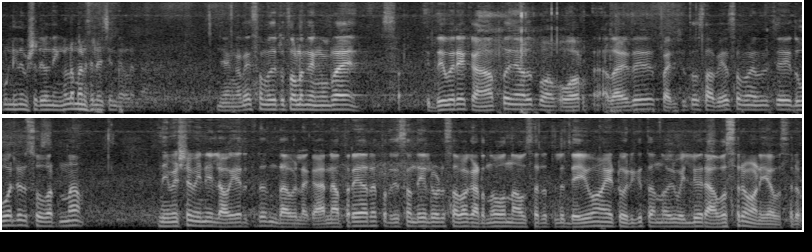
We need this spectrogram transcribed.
പുണ്യനിമിഷത്തിൽ നിങ്ങളുടെ മനസ്സിലെ ചിന്തകൾ ഞങ്ങളെ സംബന്ധിച്ചിടത്തോളം ഞങ്ങളുടെ ഇതുവരെ കാത്ത് ഞങ്ങൾ അതായത് പരിശുദ്ധ സഭയെ സംബന്ധിച്ച് ഇതുപോലൊരു സുവർണ നിമിഷം ഇനി ലോകചരിത്രത്തിൽ ഉണ്ടാവില്ല. കാരണം അത്രയേറെ പ്രതിസന്ധിയിലൂടെ സഭ കടന്നു പോകുന്ന അവസരത്തിൽ ദൈവമായിട്ട് ഒരുക്കി തന്ന ഒരു വലിയൊരു അവസരമാണ് ഈ അവസരം.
